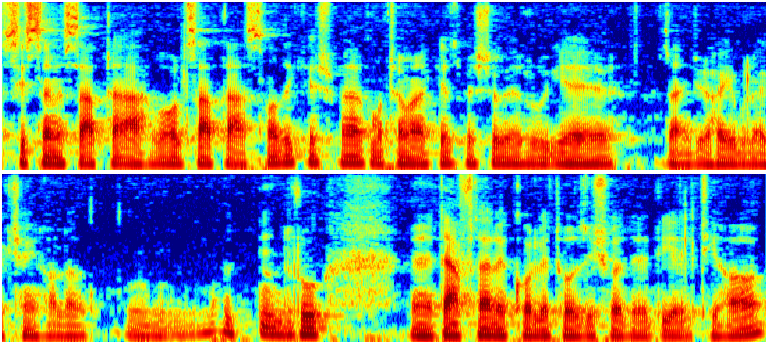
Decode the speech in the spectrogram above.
سیستم ثبت احوال ثبت اسناد کشور متمرکز بشه به روی زنجیرهای بلاک چین. حالا رو دفتر کل توضیح شده DLT ها.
